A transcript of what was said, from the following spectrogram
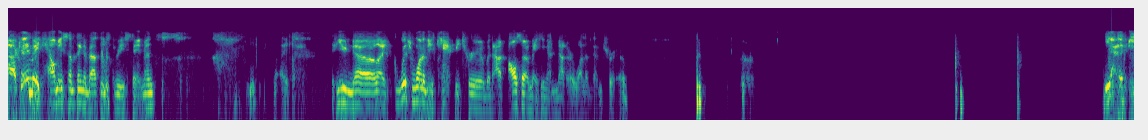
Uh, can anybody tell me something about these three statements? Like, if you know, like, which one of these can't be true without also making another one of them true? Yeah, if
